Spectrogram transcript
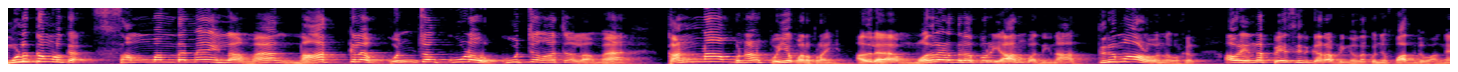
முழுக்க முழுக்க சம்பந்தமே இல்லாமல் நாக்கில் கொஞ்சம் கூட ஒரு கூச்சம் நாச்சம் இல்லாமல் கண்ணா பின்னான்னு பொய்ய பரப்புறாங்க. அதில் முதல் இடத்துல போகிற யாரும் பார்த்தீங்கன்னா திருமாவளவன் அவர்கள். அவர் என்ன பேசியிருக்காரு அப்படிங்கிறத கொஞ்சம் பார்த்துட்டு வாங்க.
